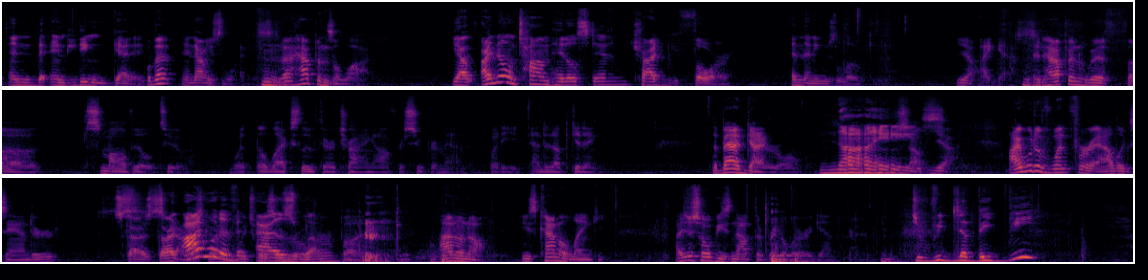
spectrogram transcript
And and he didn't get it, Well, that and now he's Lex. that happens a lot. yeah, I know Tom Hiddleston tried to be Thor, and then he was Loki. Yeah. I guess. It happened with uh, Smallville too, with the Lex Luthor trying out for Superman, but he ended up getting the bad guy role. Nice. So, yeah, I would have went for Alexander Skarsgård. I would have which was a as rumor, well. but I don't know. He's kind of lanky. I just hope he's not the Riddler again. Gorilla baby.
